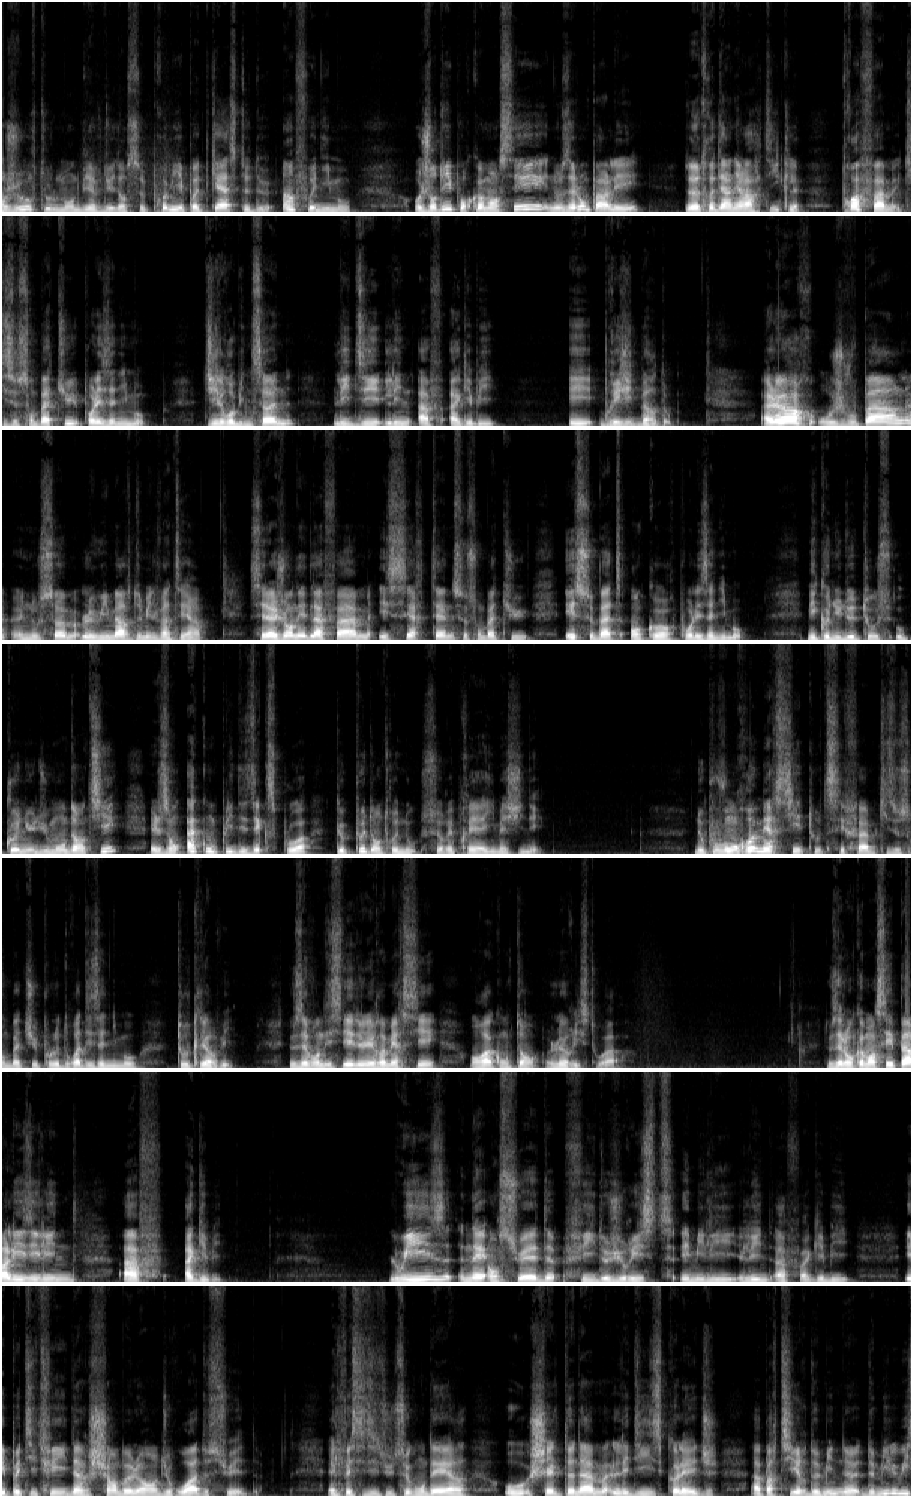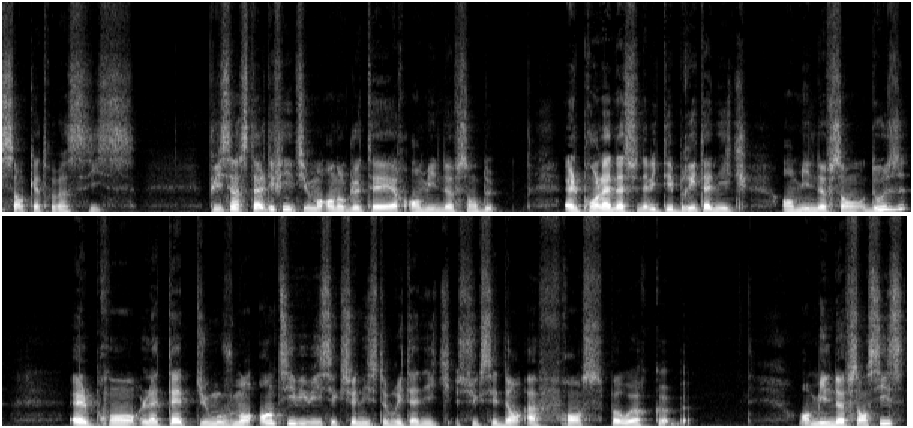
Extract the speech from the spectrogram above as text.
Bonjour tout le monde, bienvenue dans ce premier podcast de Infonimo. Aujourd'hui, pour commencer, nous allons parler de notre dernier article Trois femmes qui se sont battues pour les animaux. Jill Robinson, Lydie Lynn Af Ageby et Brigitte Bardot. À l'heure où je vous parle, nous sommes le 8 mars 2021. C'est la journée de la femme et certaines se sont battues et se battent encore pour les animaux. Méconnues de tous ou connues du monde entier, elles ont accompli des exploits que peu d'entre nous seraient prêts à imaginer. Nous pouvons remercier toutes ces femmes qui se sont battues pour le droit des animaux toute leur vie. Nous avons décidé de les remercier en racontant leur histoire. Nous allons commencer par Lizzie Lind af Ageby. Louise naît en Suède, fille de juriste Emily Lind af Ageby, et petite-fille d'un chambellan du roi de Suède. Elle fait ses études secondaires au Cheltenham Ladies College à partir de, 1886, puis s'installe définitivement en Angleterre en 1902. Elle prend la nationalité britannique en 1912. Elle prend la tête du mouvement anti-vivisectionniste britannique, succédant à France Power Cobb. En 1906,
